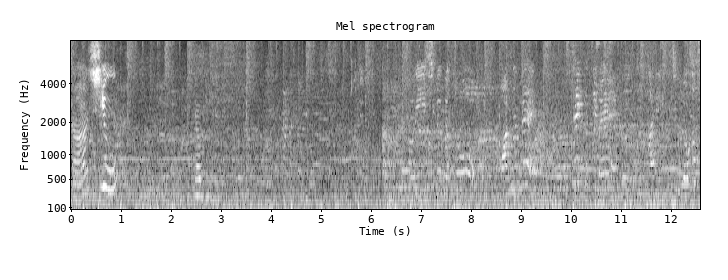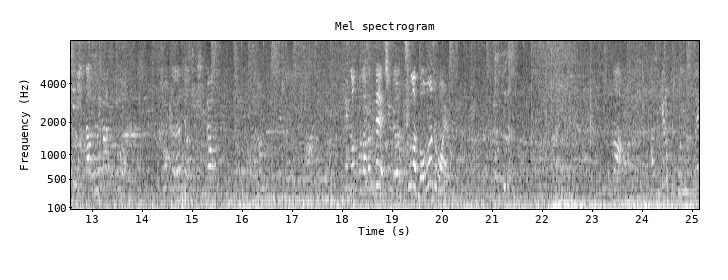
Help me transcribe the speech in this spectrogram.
자, 시우. 무 좋아요. 뷰가 아직 이렇게 보이는데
